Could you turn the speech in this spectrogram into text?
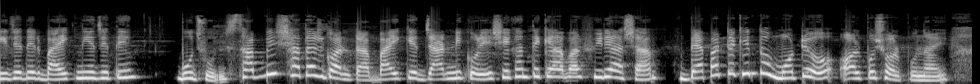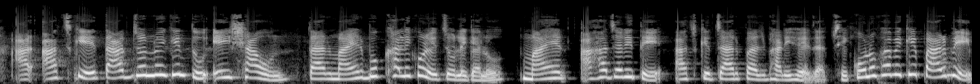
নিজেদের বাইক নিয়ে যেতে? বুঝুন, ছাব্বিশ সাতাশ ঘণ্টা বাইকে জার্নি করে সেখান থেকে আবার ফিরে আসা ব্যাপারটা কিন্তু মোটেও অল্প স্বল্প নয়। আর আজকে তার জন্যই কিন্তু এই শাওন তার মায়ের বুক খালি করে চলে গেল। মায়ের আহাজারিতে আজকে চারপাশ ভারী হয়ে যাচ্ছে। কোনোভাবে কি পারবে?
